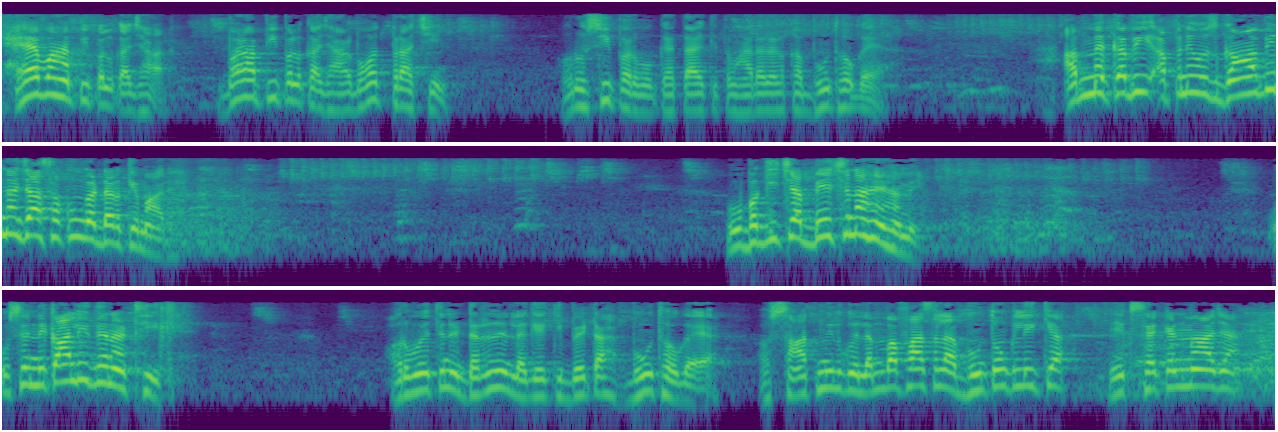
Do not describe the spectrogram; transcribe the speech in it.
है वहाँ पीपल का झाड़, बड़ा पीपल का झाड़, बहुत प्राचीन। और उसी पर वो कहता है कि तुम्हारा लड़का भूत हो गया। अब मैं कभी अपने उस गाँव भी ना जा सकूँगा डर के मारे। वो बगीचा बेचना है हमें। उसे निकाल ही देना ठीक है। और वो इतने डरने लगे कि बेटा भूत हो गया। और सात मील कोई लंबा फासला, भूतों के लिए क्या? एक सेकंड में आ जाए।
